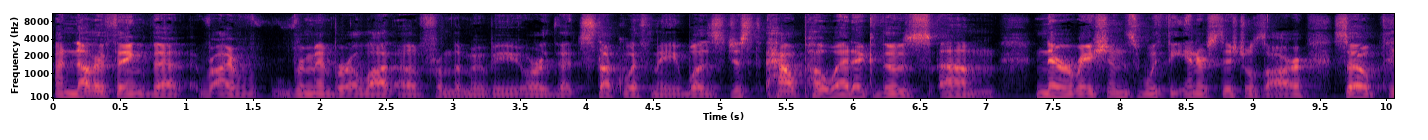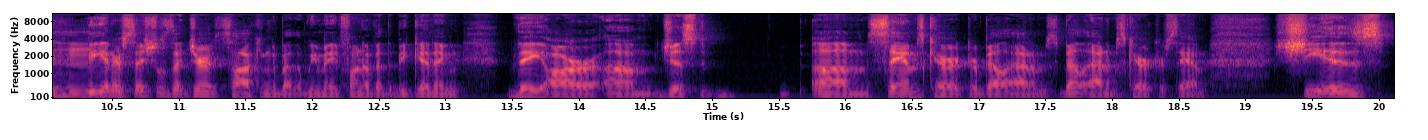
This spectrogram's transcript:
another thing that I remember a lot of from the movie or that stuck with me was just how poetic those um, narrations with the interstitials are. So Mhm. the interstitials that Jared's talking about that we made fun of at the beginning, they are um, just um, Sam's character, Belle Adams, Belle Adams' character, Sam. She is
